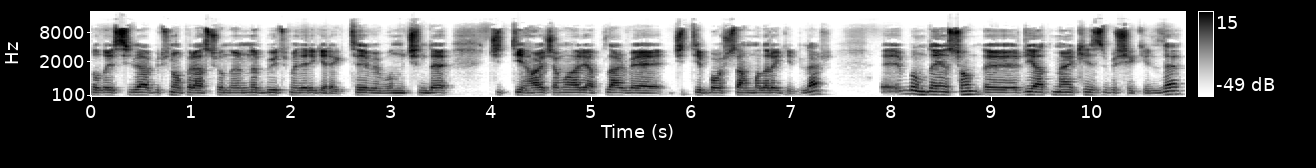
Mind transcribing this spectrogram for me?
dolayısıyla bütün operasyonlarını büyütmeleri gerekti ve bunun için de ciddi harcamalar yaptılar ve ciddi borçlanmalara girdiler. E, bunu da en son e, Riyad merkezli bir şekilde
